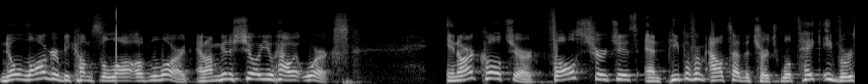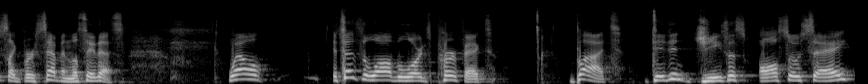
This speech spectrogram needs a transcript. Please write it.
no longer becomes the law of the Lord. And I'm going to show you how it works. In our culture, false churches and people from outside the church will take a verse like verse 7. They'll say this Well, it says the law of the Lord is perfect, but didn't Jesus also say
